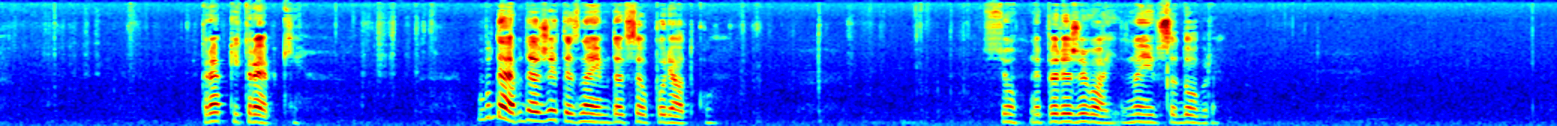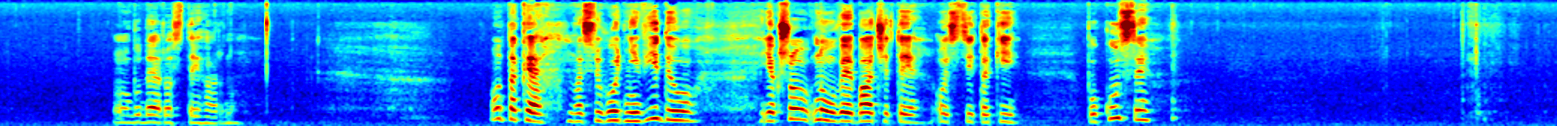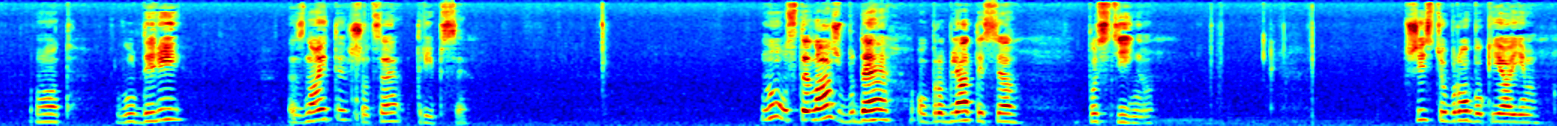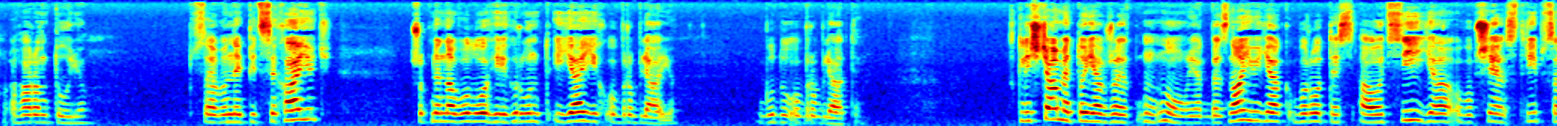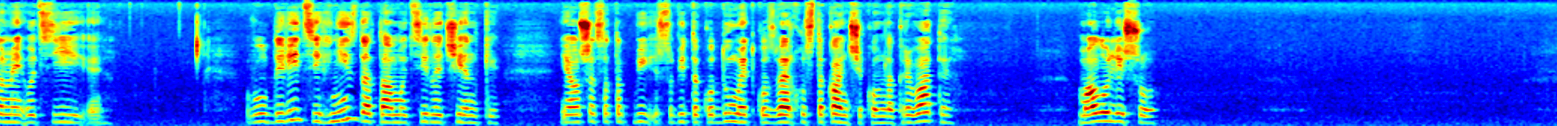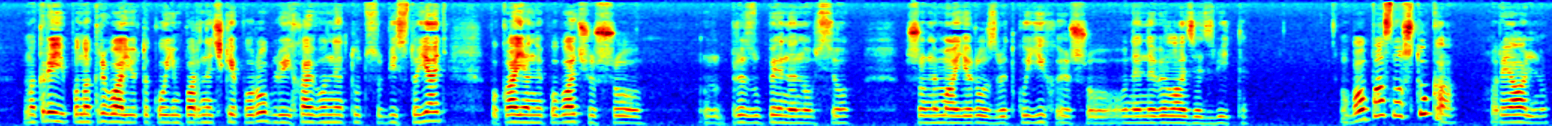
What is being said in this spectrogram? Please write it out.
Крепкі-крепкі. Буде, буде жити з нею, буде все в порядку. Все, не переживай, з нею все добре. Буде рости гарно. Отаке на сьогодні відео. Якщо ну, ви бачите ось ці такі покуси, от, вулдері, знайте, що це тріпси. Ну, стелаж буде оброблятися постійно. Шість обробок я їм гарантую. Все, вони підсихають, щоб не на вологий ґрунт, і я їх обробляю. Буду обробляти. З кліщами то я вже ну, якби знаю, як боротись, а оці я взагалі з тріпсами, оці е, ці гнізда, там оці личинки. Я ще собі, собі тако думаю, зверху стаканчиком накривати. Мало лі що. Накрию, понакриваю тако їм парнички пороблю, і хай вони тут собі стоять, поки я не побачу, що призупинено все, що немає розвитку їх, що вони не вилазять звідти. Бо опасна штука, реально.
